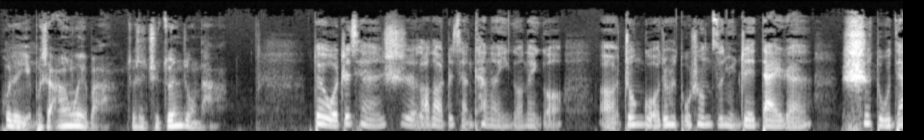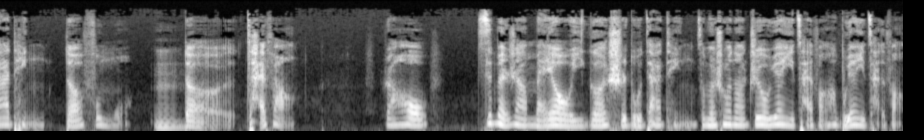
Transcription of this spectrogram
或者也不是安慰吧，就是去尊重他。对我之前是老早之前看了一个那个呃中国就是独生子女这一代人失独家庭的父母嗯的采访，然后基本上没有一个失独家庭，怎么说呢？只有愿意采访和不愿意采访，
